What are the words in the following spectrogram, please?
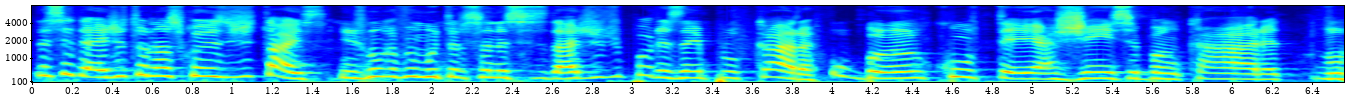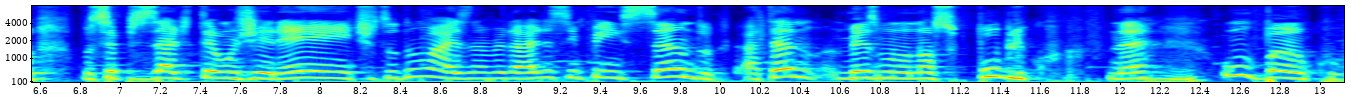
dessa ideia de tornar as coisas digitais. A gente nunca viu muito essa necessidade de, por exemplo, cara, o banco ter agência bancária, vo- você precisar de ter um gerente e tudo mais. Na verdade, assim, pensando até mesmo no nosso público, né? Um banco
